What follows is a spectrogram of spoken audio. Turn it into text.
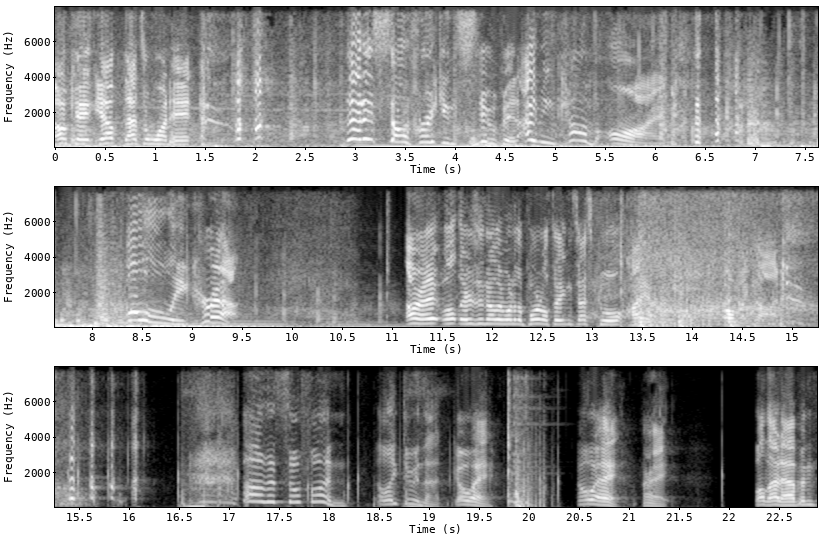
Okay, yep, that's a one hit. that is so freaking stupid. I mean, come on. Holy crap. All right, well, there's another one of the portal things. That's cool. Hi. Oh my god. oh, that's so fun. I like doing that. Go away. Go away. All right. Well, that happened.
